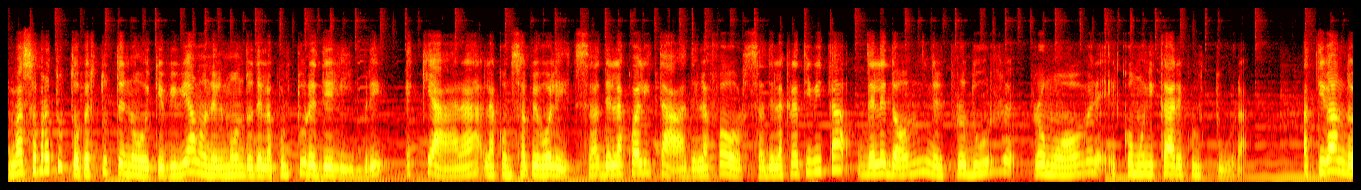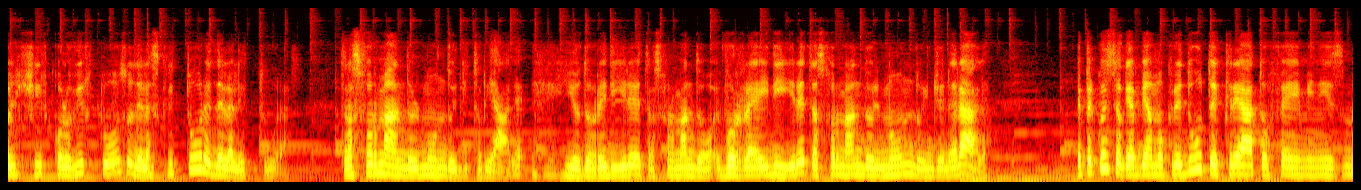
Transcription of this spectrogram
ma soprattutto per tutte noi che viviamo nel mondo della cultura e dei libri, è chiara la consapevolezza della qualità, della forza, della creatività delle donne nel produrre, promuovere e comunicare cultura, attivando il circolo virtuoso della scrittura e della lettura, trasformando il mondo editoriale, io dovrei dire, trasformando, vorrei dire, trasformando il mondo in generale. È per questo che abbiamo creduto e creato Feminism,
